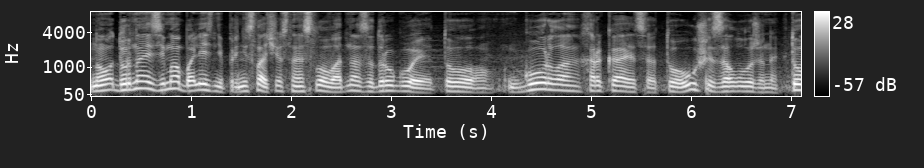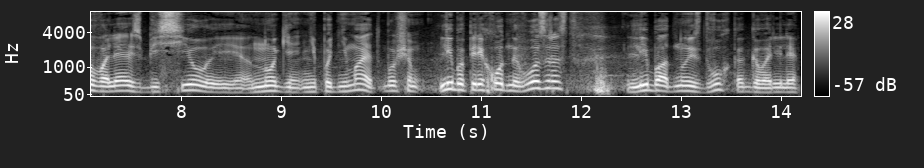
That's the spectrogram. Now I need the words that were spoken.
Но дурная зима болезни принесла, честное слово, одна за другой. То горло харкается, то уши заложены, то валяюсь без сил и ноги не поднимают. В общем, либо переходный возраст, либо одно из двух, как говорили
